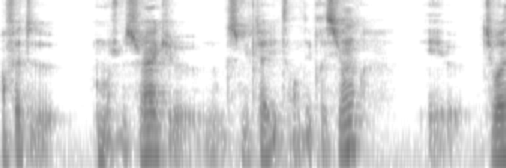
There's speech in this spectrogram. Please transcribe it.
En fait moi je me souviens que ce mec là il était en dépression. Et tu vois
